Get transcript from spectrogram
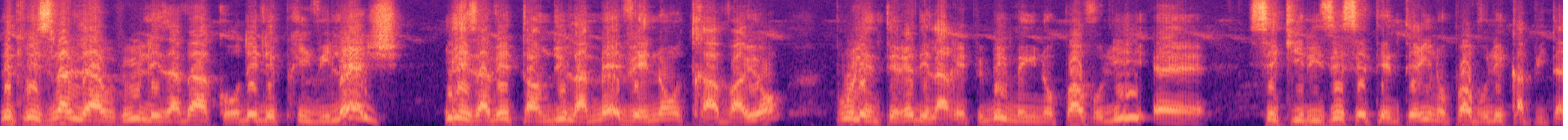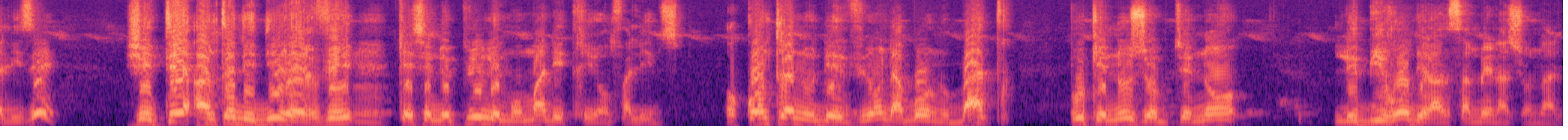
Le président de la République les avait accordé des privilèges, il les avait tendu la main, venons, travaillons pour l'intérêt de la République, mais ils n'ont pas voulu euh, sécuriser cet intérêt, ils n'ont pas voulu capitaliser. J'étais en train de dire, Hervé, mm. que ce n'est plus le moment de triomphalisme. Au contraire, nous devions d'abord nous battre pour que nous obtenions le bureau de l'Assemblée nationale.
